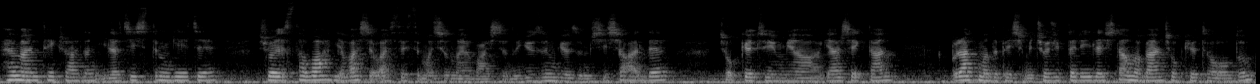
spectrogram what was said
hemen tekrardan ilaç içtim gece. Şöyle sabah yavaş yavaş sesim açılmaya başladı. Yüzüm gözüm şiş halde. Çok kötüyüm ya. Gerçekten bırakmadı peşimi. Çocuklar iyileşti ama ben çok kötü oldum.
